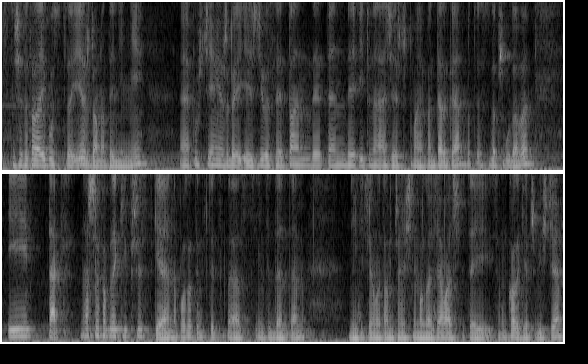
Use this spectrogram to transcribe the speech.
W sensie te trolejbusy tutaj jeżdżą na tej linii. E, puściłem je, żeby jeździły sobie tędy, tędy i tu na razie jeszcze tu mają pętelkę, bo to jest do przebudowy. I tak, nasze fabryki wszystkie, no poza tym tutaj co teraz incydentem, dzięki czemu tam część nie mogła działać, tutaj są korki oczywiście,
